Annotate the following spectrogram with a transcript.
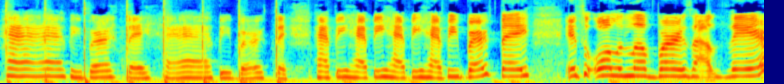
Happy birthday, happy birthday, happy, happy, happy, happy birthday. And to all the lovebirds out there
